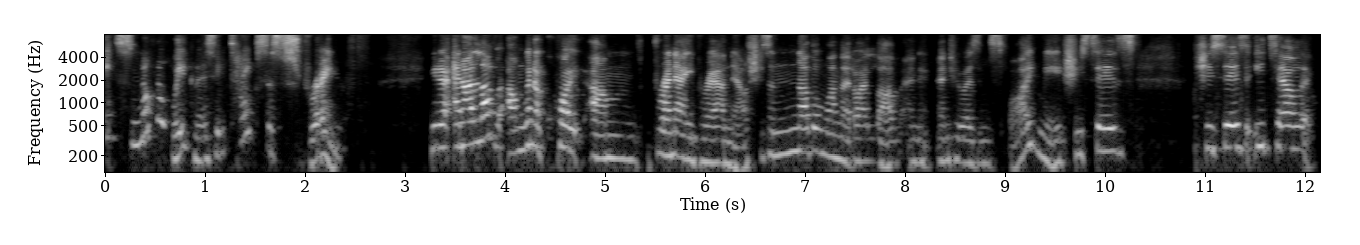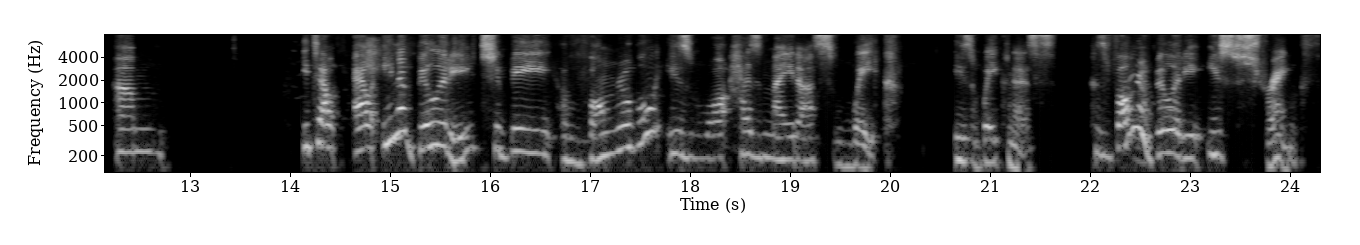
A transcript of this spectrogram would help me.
It's not a weakness. It takes a strength. You know, and I love, I'm going to quote um, Brene Brown now. She's another one that I love and, and who has inspired me. She says, she says, it's our, um, it's our, our inability to be vulnerable is what has made us weak, is weakness because vulnerability is strength.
